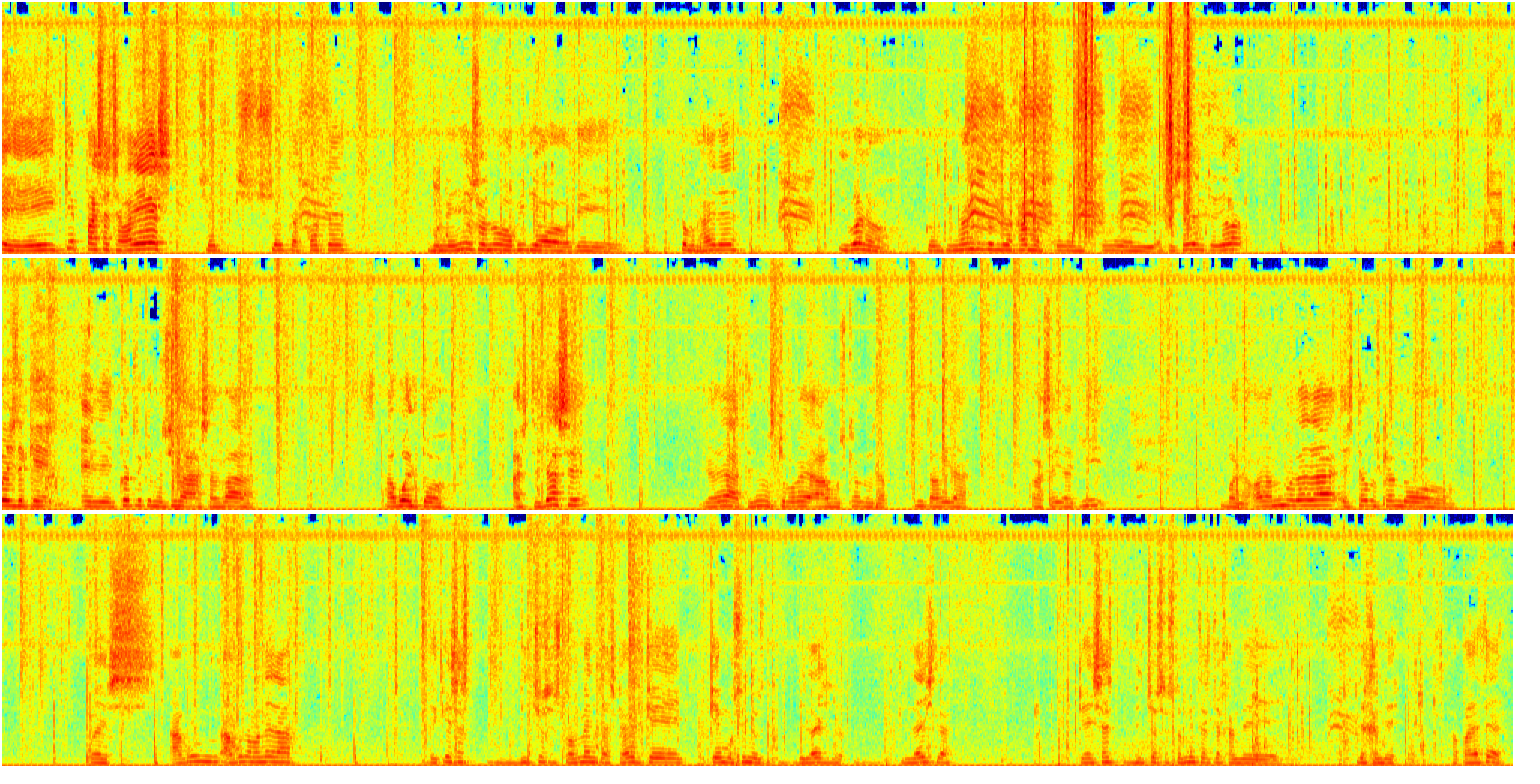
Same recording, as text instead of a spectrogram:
Eh, ¿Qué pasa chavales? Soy, soy Bienvenidos a un nuevo vídeo de Tom Raider. Y bueno, continuando donde dejamos en el, episodio anterior Que después de que el helicóptero que nos iba a salvar Ha vuelto a estrellarse Y ahora tenemos que volver a buscarnos la puta vida para salir de aquí. Bueno, ahora mismo Dada está buscando pues algún, alguna manera de que esas dichosas tormentas, cada vez que, que hemos ido de la isla, de la isla, que esas dichosas tormentas dejan de dejan de aparecer,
